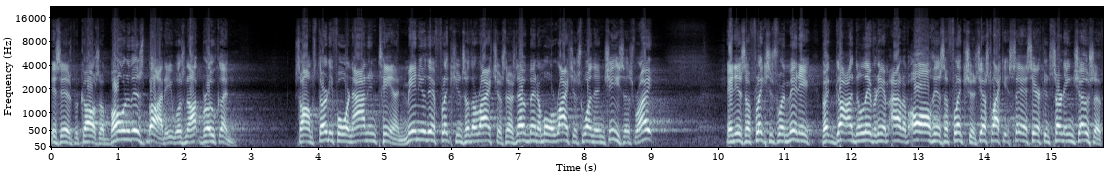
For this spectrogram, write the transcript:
It says, Because a bone of his body was not broken. Psalms 34, 9 and 10. Many of the afflictions of the righteous. There's never been a more righteous one than Jesus, right? And his afflictions were many, but God delivered him out of all his afflictions, just like it says here concerning Joseph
